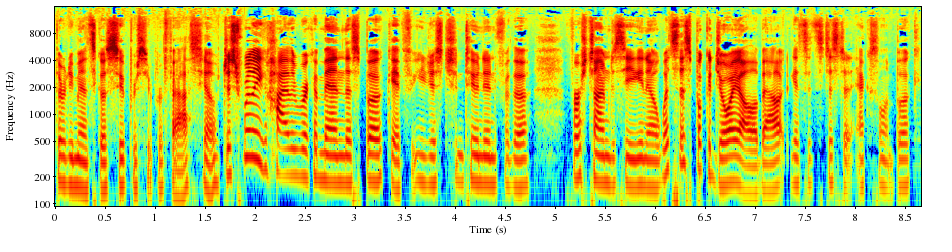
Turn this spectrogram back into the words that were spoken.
30 minutes goes super, super fast. You know, just really highly recommend this book if you just tuned in for the first time to see, you know, what's this book of joy all about? I guess it's just an excellent book.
